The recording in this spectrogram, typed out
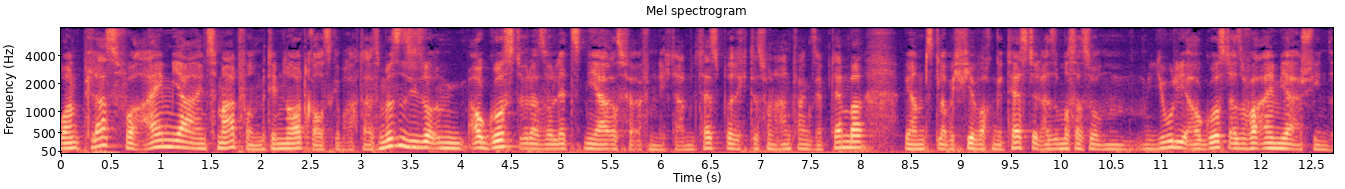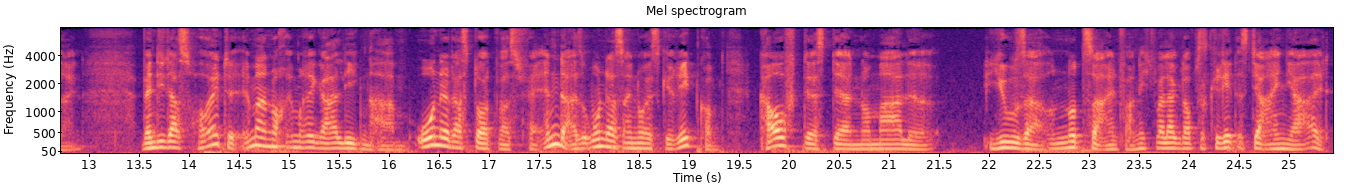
OnePlus vor einem Jahr ein Smartphone mit dem Nord rausgebracht hat, das müssen sie so im August oder so letzten Jahres veröffentlicht haben. Der Testbericht ist von Anfang September. Wir haben es, glaube ich, vier Wochen getestet, also muss das so im Juli, August, also vor einem Jahr erschienen sein. Wenn die das heute immer noch im Regal liegen haben, ohne dass dort was verändert, also ohne dass ein neues Gerät kommt, kauft es der normale User und Nutzer einfach nicht, weil er glaubt, das Gerät ist ja ein Jahr alt.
